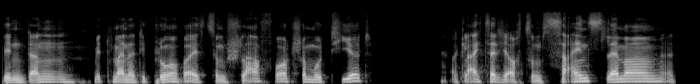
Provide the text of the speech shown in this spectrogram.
Bin dann mit meiner Diplomarbeit zum Schlafforscher mutiert, gleichzeitig auch zum Science Slammer.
